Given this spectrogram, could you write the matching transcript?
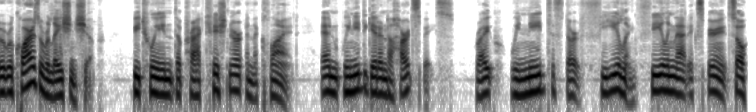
it requires a relationship between the practitioner and the client. And we need to get into heart space, right? We need to start feeling, feeling that experience. So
